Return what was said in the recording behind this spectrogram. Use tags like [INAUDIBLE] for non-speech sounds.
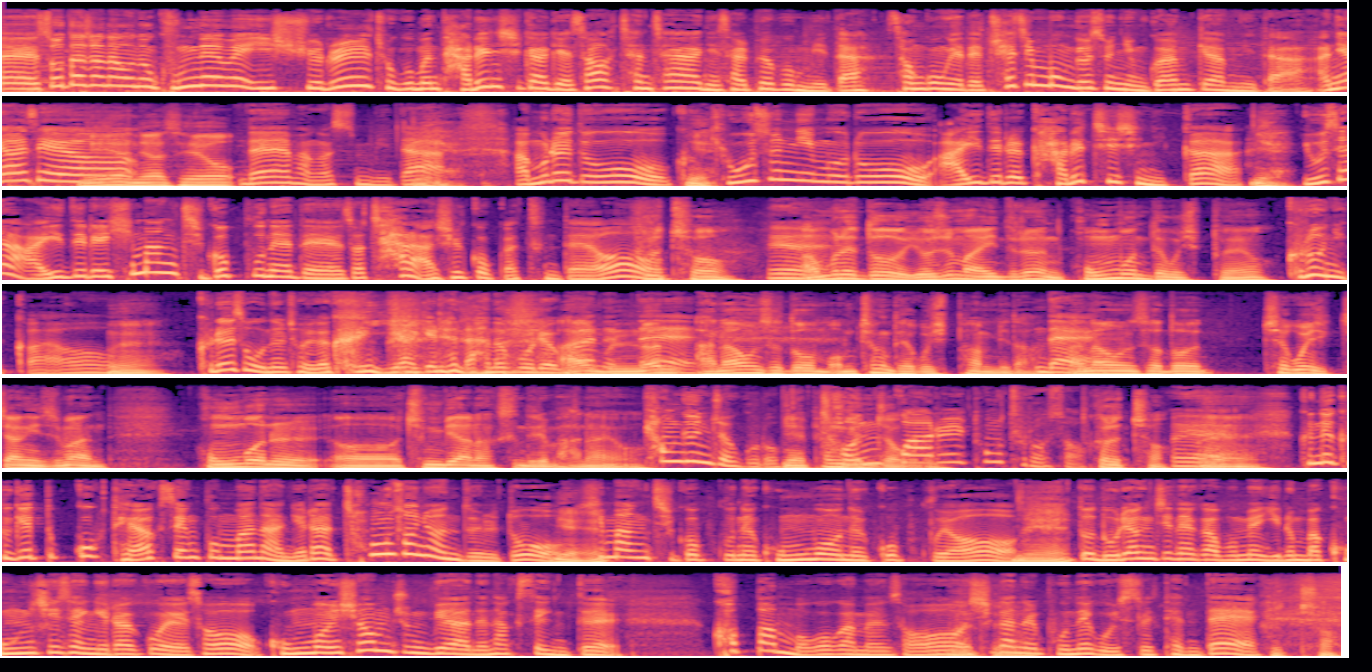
네, 쏟아져 나오는 국내외 이슈를 조금은 다른 시각에서 찬찬히 살펴봅니다. 성공회대 최진봉 교수님과 함께합니다. 안녕하세요. 네, 안녕하세요. 네, 반갑습니다. 네. 아무래도 그 예. 교수님으로 아이들을 가르치시니까 예. 요새 아이들의 희망 직업군에 대해서 잘 아실 것 같은데요. 그렇죠. 예. 아무래도 요즘 아이들은 공무원 되고 싶어요. 그러니까요. 네. 그래서 오늘 저희가 그 이야기를 [LAUGHS] 나눠보려고 아, 하는데. 물론 아나운서도 엄청 되고 싶어 합니다. 네. 아나운서도 최고의 직장이지만 공무원을 어, 준비하는 학생들이 많아요. 평균적으로, 예, 평균적으로. 전과를 통틀어서. 그렇죠. 예. 네. 근데 그게 또 꼭 대학생뿐만 아니라 청소년들도 예. 희망 직업군의 공무원을 꼽고요. 예. 또 노량진에 가보면 이른바 공시생이라고 해서 공무원 시험 준비하는 학생들 컵밥 먹어가면서 맞아요. 시간을 보내고 있을 텐데 그렇죠.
